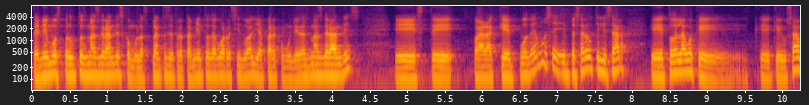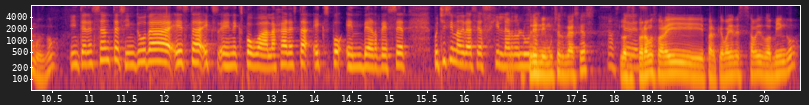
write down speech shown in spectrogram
Tenemos productos más grandes como las plantas de tratamiento de agua residual ya para comunidades más grandes, este, para que podamos eh, empezar a utilizar eh, todo el agua que, que, que, usamos. ¿no? Interesante, sin duda, esta ex, en Expo Guadalajara, esta Expo Enverdecer. Muchísimas gracias, Gildardo Luna. Trini, muchas gracias. Los esperamos por ahí para que vayan este sábado y domingo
